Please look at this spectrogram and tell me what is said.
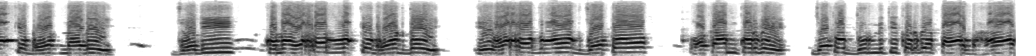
লোককে ভোট না দেই, যদি কোনো অসৎ লোককে ভোট দেই এই অসৎ লোক যত অকাম করবে, যত দুর্নীতি করবে, তার ভাগ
